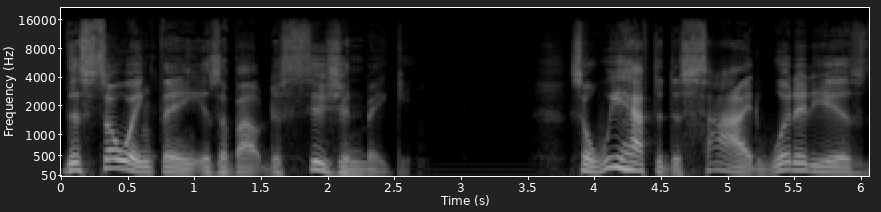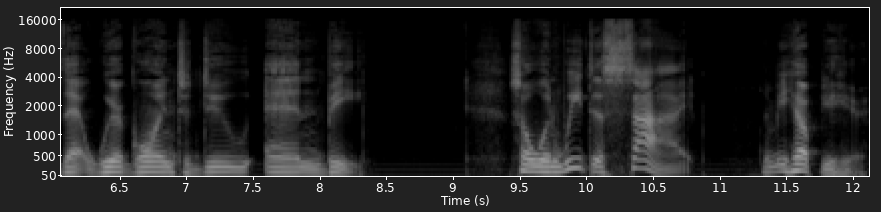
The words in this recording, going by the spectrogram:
This sowing thing is about decision making. So we have to decide what it is that we're going to do and be. So when we decide, let me help you here.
